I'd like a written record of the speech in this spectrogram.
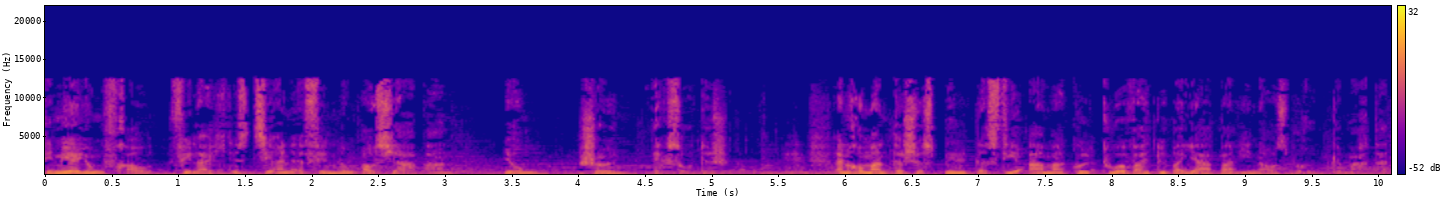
Die Meerjungfrau, vielleicht ist sie eine Erfindung aus Japan. Jung, schön, exotisch. Ein romantisches Bild, das die Ama-Kultur weit über Japan hinaus berühmt gemacht hat.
